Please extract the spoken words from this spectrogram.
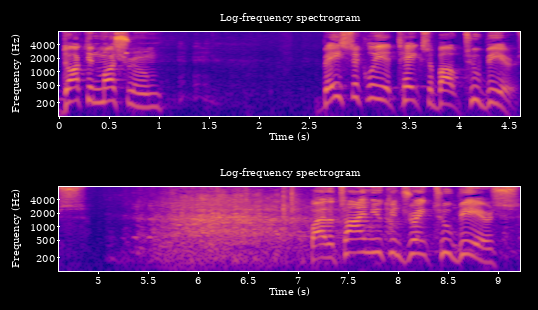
duck and mushroom, basically it takes about two beers. By the time you can drink two beers,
